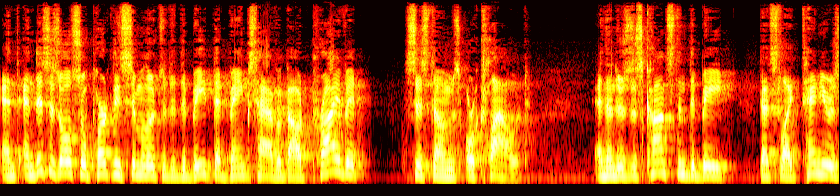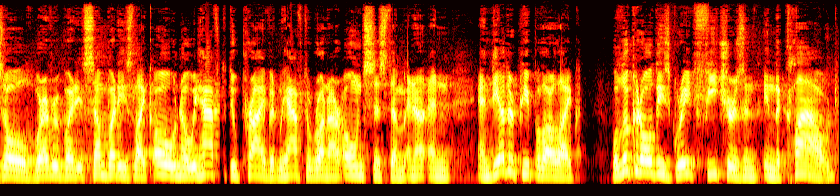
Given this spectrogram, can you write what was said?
And, and this is also partly similar to the debate that banks have about private systems or cloud And then there's this constant debate that's like 10 years old where everybody somebody's like oh no we have to do private. We have to run our own system. And and and the other people are like well look at all these great features in, in the cloud.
